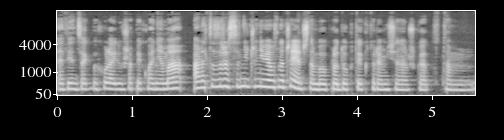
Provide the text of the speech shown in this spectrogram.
E, więc jakby hulaj dusza piekła nie ma, ale to zasadniczo nie miało znaczenia, czy tam były produkty, które mi się na przykład tam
